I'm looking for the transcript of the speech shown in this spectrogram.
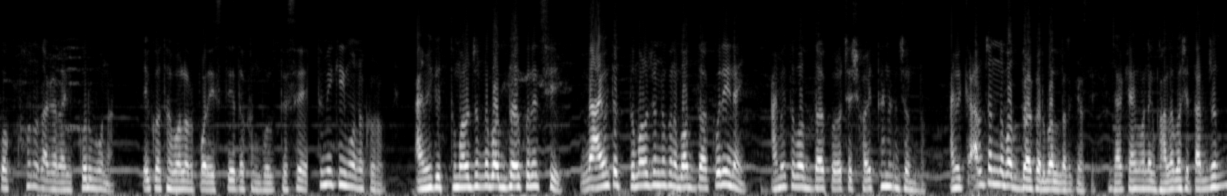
কখনো রাগারাগি করব না। এই কথা বলার পরে স্ত্রী তখন বলতেছে, তুমি কি মনে করো? আমি কি তোমার জন্য বদয়া করেছি? না, আমি তো তোমার জন্য কোনো বদয়া করি নাই। আমি তো বদয়া করেছি শয়তানের জন্য। আমি কার জন্য বদয়া করব আল্লাহর কাছে? যাকে আমি অনেক ভালোবাসি তার জন্য?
